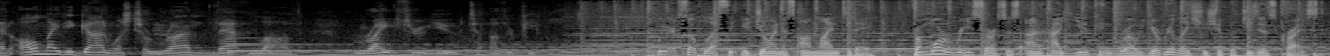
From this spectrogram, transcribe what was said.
And Almighty God wants to run that love right through you to other people. We are so blessed that you join us online today. For more resources on how you can grow your relationship with Jesus Christ,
